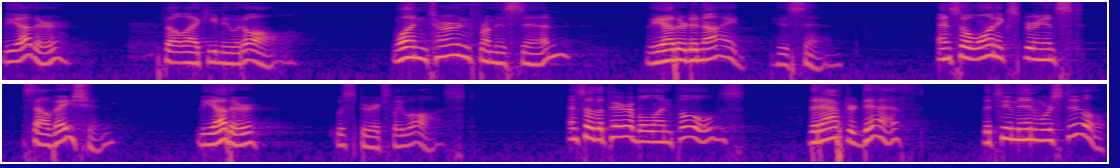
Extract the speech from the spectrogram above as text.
the other felt like he knew it all. One turned from his sin, the other denied his sin. And so one experienced salvation, the other was spiritually lost. And so the parable unfolds that after death, the two men were still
